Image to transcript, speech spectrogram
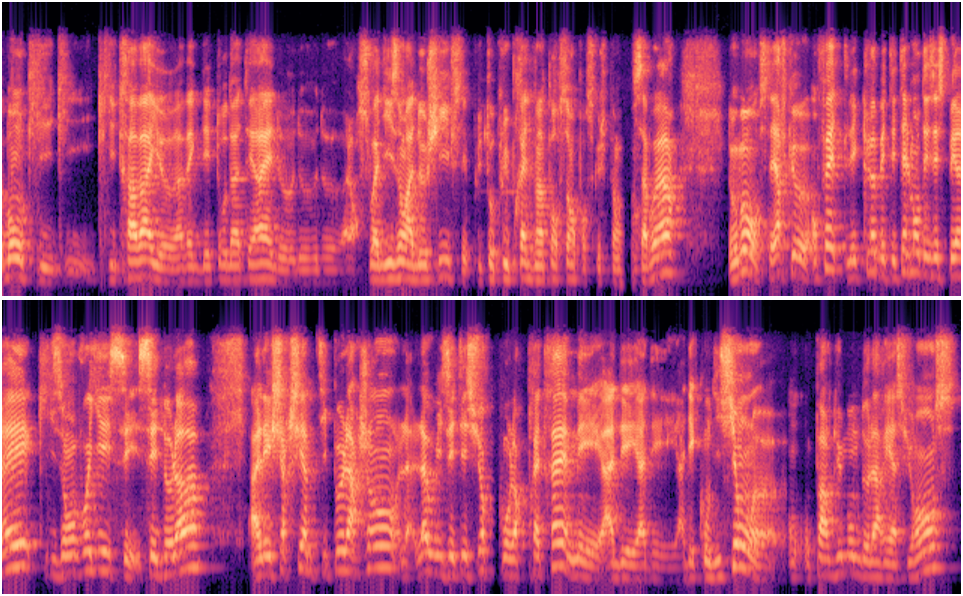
bon, qui, qui, qui travaillent euh, avec des taux d'intérêt de, de, de, alors soi-disant à deux chiffres, c'est plutôt plus près de 20% pour ce que je peux en savoir. Donc bon, c'est-à-dire que en fait, les clubs étaient tellement désespérés qu'ils ont envoyé ces, ces deux-là aller chercher un petit peu l'argent là où ils étaient sûrs qu'on leur prêterait, mais à des, à des, à des conditions. Euh, on, on, parle du monde de la réassurance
